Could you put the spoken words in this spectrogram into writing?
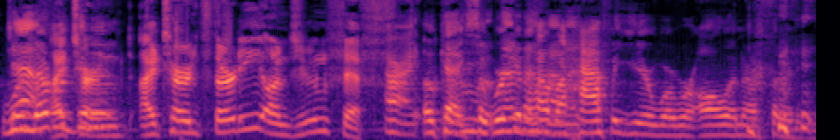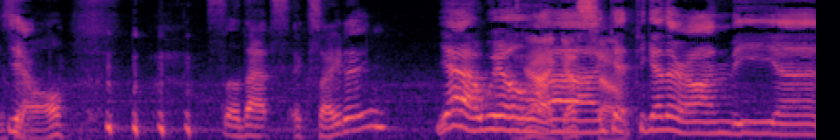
We're Jeff. never- I gonna- turned I turned 30 on June 5th. All right. Okay, then so we'll- we're gonna we'll have a half a year where we're all in our thirties, y'all. So that's exciting. Yeah, we'll Yeah, uh, so. get together on the uh,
